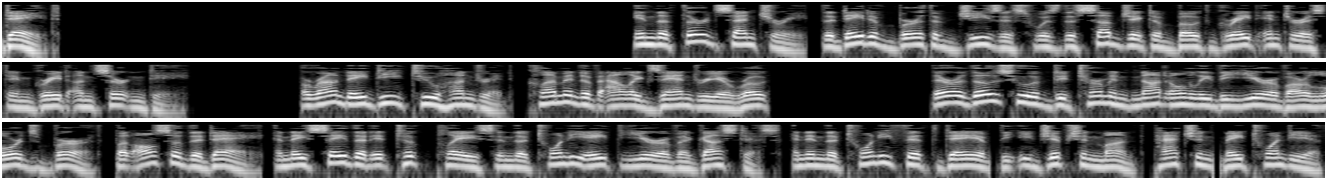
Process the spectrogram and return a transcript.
date. In the 3rd century, the date of birth of Jesus was the subject of both great interest and great uncertainty. Around AD 200, Clement of Alexandria wrote, There are those who have determined not only the year of our Lord's birth, but also the day, and they say that it took place in the 28th year of Augustus, and in the 25th day of the Egyptian month Pachon May 20th,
